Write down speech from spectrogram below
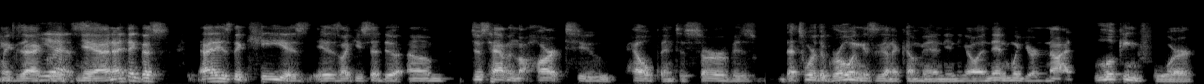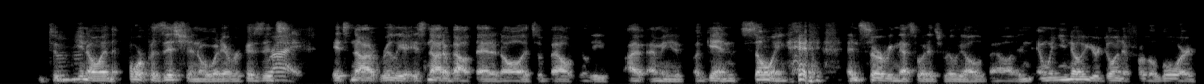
Exactly. Yes. Yeah, and I think that's that is the key is is like you said to um just having the heart to help and to serve is that's where the growing is going to come in and you know and then when you're not looking for to mm-hmm. you know in for position or whatever because it's right. it's not really it's not about that at all it's about really i, I mean again sowing and serving that's what it's really all about and, and when you know you're doing it for the lord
